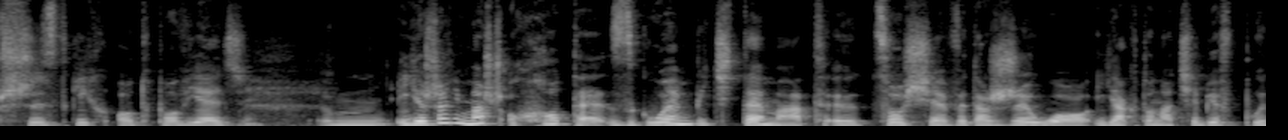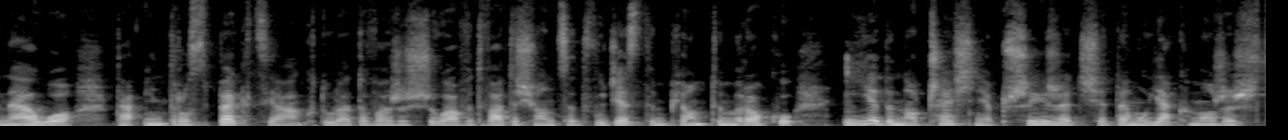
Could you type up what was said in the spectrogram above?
wszystkich odpowiedzi. Jeżeli masz ochotę zgłębić temat, y, co się wydarzyło, jak to na ciebie wpłynęło, ta introspekcja, która towarzyszyła w 2025 roku, i jednocześnie przyjrzeć się temu, jak możesz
